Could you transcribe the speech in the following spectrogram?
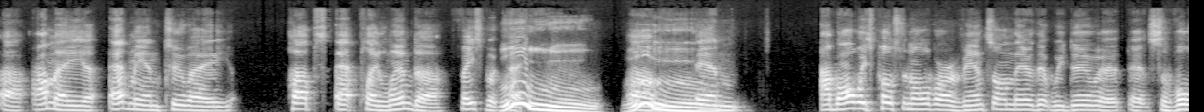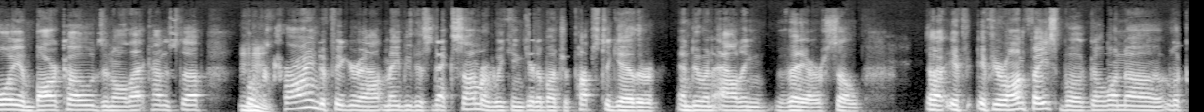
uh, I'm a uh, admin to a Pups at Playalinda Facebook page. Ooh, Um, ooh. and I'm always posting all of our events on there that we do at, at Savoy and barcodes and all that kind of stuff. But we're trying to figure out maybe this next summer we can get a bunch of pups together and do an outing there. So uh, if if you're on Facebook, go and uh, look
